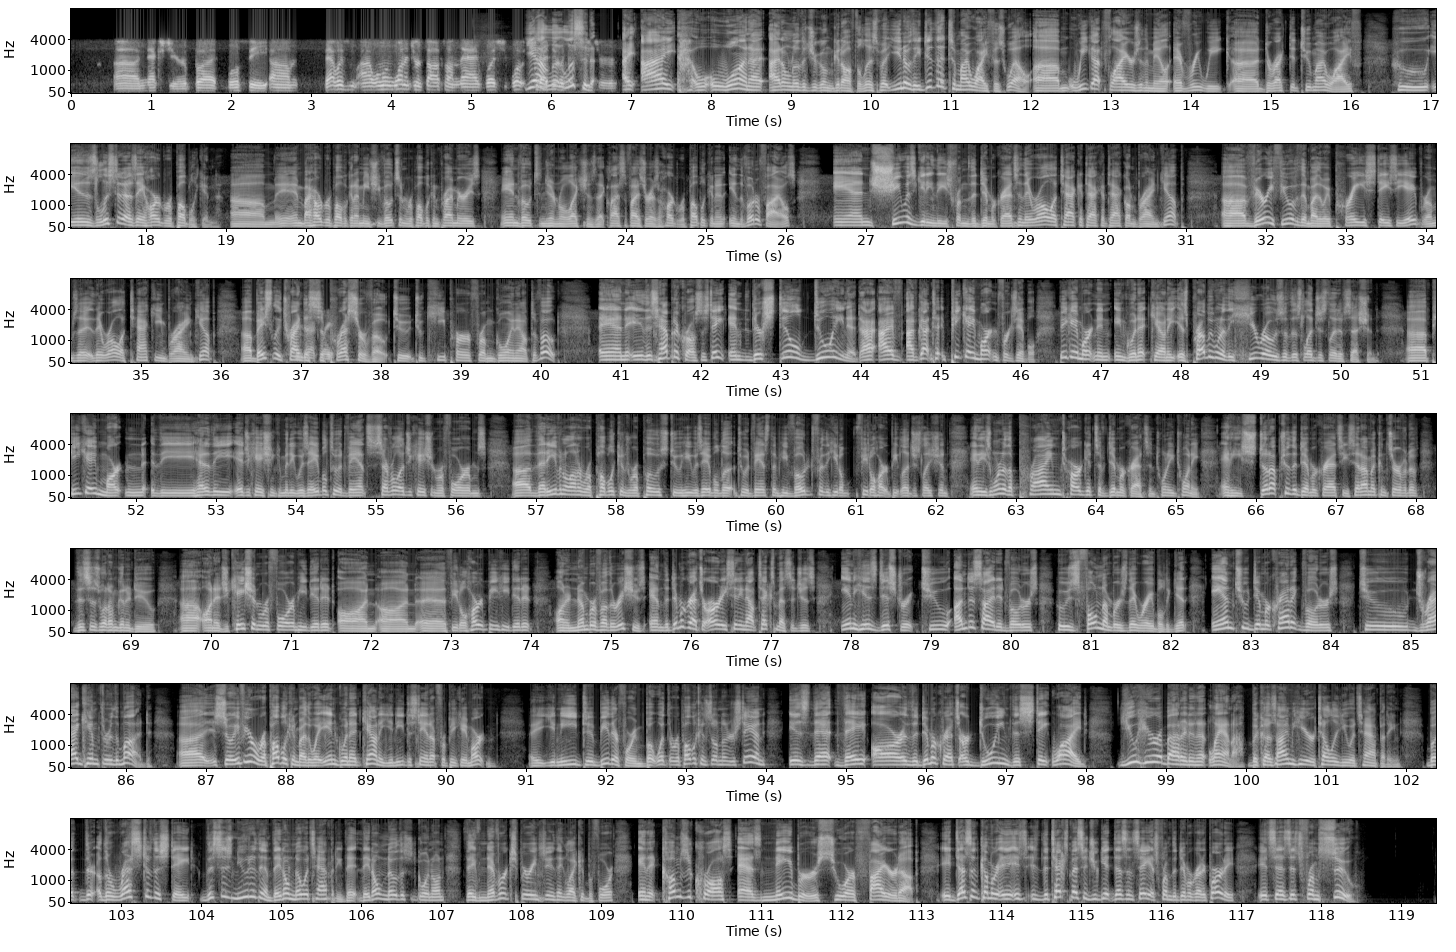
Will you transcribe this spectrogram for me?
uh, next year. But we'll see. Um, that was I wanted your thoughts on that. What what? Yeah, I do li- in the listen. I, I, one, I, I don't know that you're going to get off the list, but you know they did that to my wife as well. Um, we got flyers in the mail every week, uh, directed to my wife, who is listed as a hard Republican. Um, and by hard Republican, I mean she votes in Republican primaries and votes in general elections. That classifies her as a hard Republican in, in the voter files. And she was getting these from the Democrats, and they were all attack, attack, attack on Brian Kemp. Uh, very few of them, by the way, praised Stacey Abrams. They, they were all attacking Brian Kemp, uh, basically trying Exactly. to suppress her vote to to keep her from going out to vote. And this happened across the state, and they're still doing it. I, I've I've got to, PK Martin, for example. PK Martin in, in Gwinnett County is probably one of the heroes of this legislative session. Uh, PK Martin, the head of the Education Committee, was able to advance several education reforms uh, that even a lot of Republicans were opposed to. He was able to, to advance them. He voted for the fetal, fetal heartbeat legislation, and he's one of the prime targets of Democrats in 2020. And he stood up to the Democrats. He said, "I'm a conservative. This is what I'm going to do uh, on education reform. He did it on on uh, fetal heartbeat. He did it on a number of other issues. And the Democrats are already sending out text messages in his district to undecided voters whose phone numbers they were able to get, and to Democratic voters to drag him through the mud. Uh, so if you're a Republican, by the way, in Gwinnett County, you need to stand up for PK Martin. Uh, You need to be there for him. But what the Republicans don't understand is that they are, the Democrats are doing this statewide. You hear about it in Atlanta because I'm here telling you it's happening. But the, the rest of the state, this is new to them. They don't know what's happening. They, they don't know this is going on. They've never experienced anything like it before. And it comes across as neighbors who are fired up. It doesn't come, it's, the text message you get doesn't say it's from the Democratic Party, it says it's from Sue.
